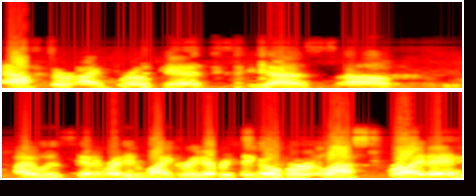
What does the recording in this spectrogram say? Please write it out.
After I broke it, yes, um, I was getting ready to migrate everything over last Friday,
